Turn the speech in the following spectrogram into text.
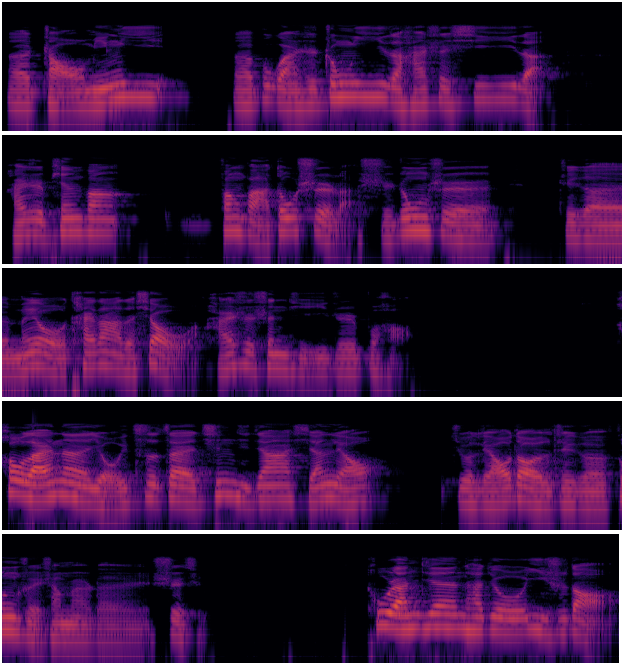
呃，找名医，呃，不管是中医的还是西医的，还是偏方。方法都试了，始终是这个没有太大的效果，还是身体一直不好。后来呢，有一次在亲戚家闲聊，就聊到了这个风水上面的事情。突然间，他就意识到，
